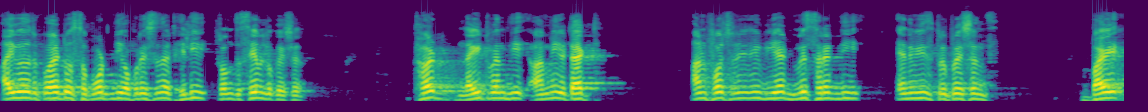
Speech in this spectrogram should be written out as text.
I was required to support the operations at Hilli from the same location. Third night when the army attacked, unfortunately we had misread the enemy's preparations. By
